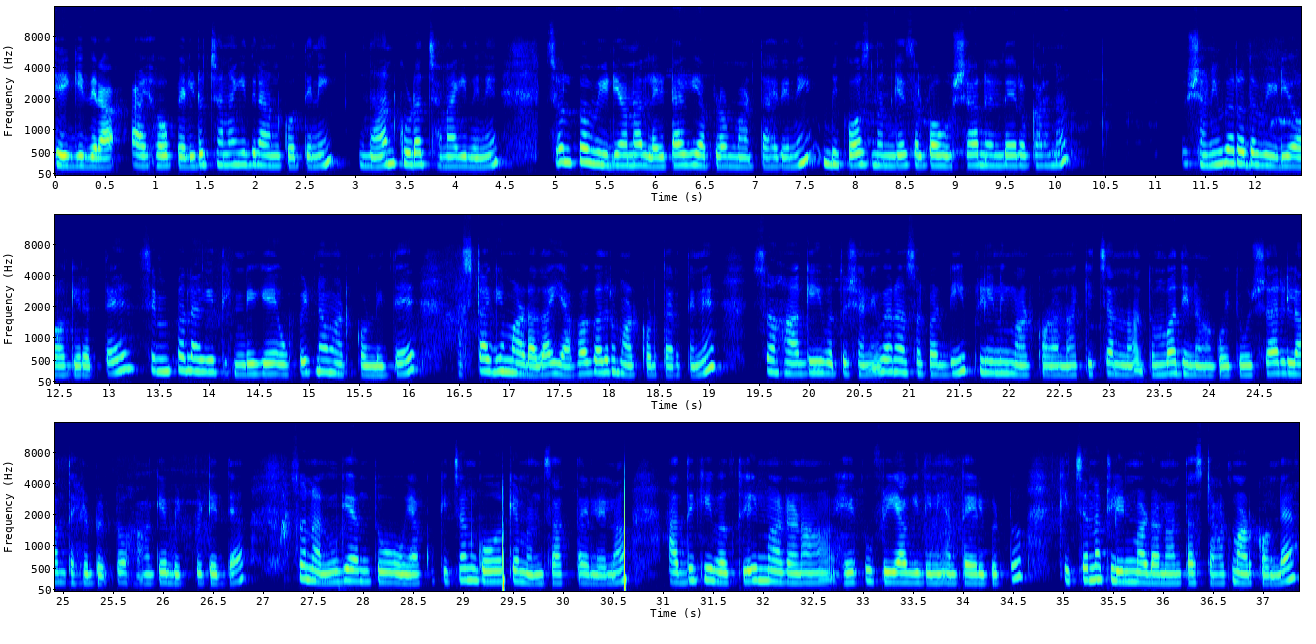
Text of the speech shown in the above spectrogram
ಹೇಗಿದ್ದೀರಾ? I hope ಎಲ್ಲರೂ ಚೆನ್ನಾಗಿದ್ದೀರಾ ಅನ್ಕೋತೀನಿ. ನಾನು ಕೂಡ ಚೆನ್ನಾಗಿದ್ದೀನಿ. ಸ್ವಲ್ಪ ವೀಡಿಯೋನ ಲೇಟಾಗಿ ಅಪ್ಲೋಡ್ ಮಾಡ್ತಾ ಇದ್ದೀನಿ. ಬಿಕಾಸ್ ನನಗೆ ಸ್ವಲ್ಪ ಹುಷಾರಿಲ್ಲದೆ ಇರೋ ಕಾರಣ ಶನಿವಾರದ ವಿಡಿಯೋ ಆಗಿರುತ್ತೆ. ಸಿಂಪಲ್ಲಾಗಿ ತಿಂಡಿಗೆ ಉಪ್ಪಿಟ್ಟನ್ನ ಮಾಡ್ಕೊಂಡಿದ್ದೆ. ಅಷ್ಟಾಗಿ ಮಾಡಲ್ಲ, ಯಾವಾಗಾದರೂ ಮಾಡ್ಕೊಡ್ತಾ ಇರ್ತೇನೆ. ಸೊ ಹಾಗೆ ಇವತ್ತು ಶನಿವಾರ ಸ್ವಲ್ಪ ಡೀಪ್ ಕ್ಲೀನಿಂಗ್ ಮಾಡ್ಕೊಳ್ಳೋಣ. ಕಿಚನ್ನ ತುಂಬ ದಿನ ಆಗೋಯ್ತು, ಹುಷಾರಿಲ್ಲ ಅಂತ ಹೇಳಿಬಿಟ್ಟು ಹಾಗೆ ಬಿಟ್ಬಿಟ್ಟಿದ್ದೆ. ಸೊ ನನಗೆ ಅಂತೂ ಯಾಕೋ ಕಿಚನ್ಗೆ ಹೋಗೋಕ್ಕೆ ಮನಸ್ಸಾಗ್ತಾ ಇರಲಿಲ್ಲ. ಅದಕ್ಕೆ ಇವತ್ತು ಕ್ಲೀನ್ ಮಾಡೋಣ, ಹೇಗೂ ಫ್ರೀ ಆಗಿದ್ದೀನಿ ಅಂತ ಹೇಳ್ಬಿಟ್ಟು ಕಿಚನ್ನ ಕ್ಲೀನ್ ಮಾಡೋಣ ಅಂತ ಸ್ಟಾರ್ಟ್ ಮಾಡಿಕೊಂಡೆ.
